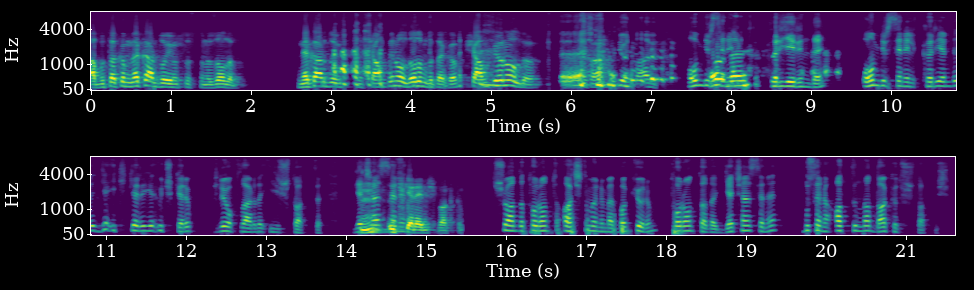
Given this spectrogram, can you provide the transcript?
Aa, bu takım ne kadar doyumsuzsunuz oğlum. Ne kadar doyumsuzsunuz. Şampiyon oldu oğlum bu takım. Şampiyon oldu. diyorum abi. 11 Oğlum senelik ben- kariyerinde 11 senelik kariyerinde ya iki kere ya üç kere playoff'larda iyi şut attı. Geçen Hı, sene Üç kereymiş baktım. şu anda Toronto açtım önüme bakıyorum. Toronto'da geçen sene bu sene attığından daha kötü şut atmış.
